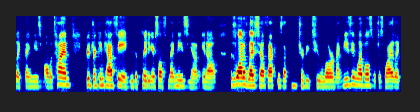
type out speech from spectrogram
like magnesium all the time, if you're drinking caffeine, you're depleting yourself of magnesium. You know, there's a lot of lifestyle factors that contribute to lower magnesium levels, which is why like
